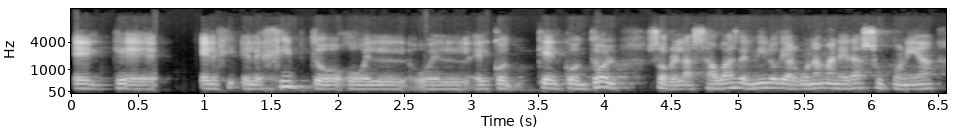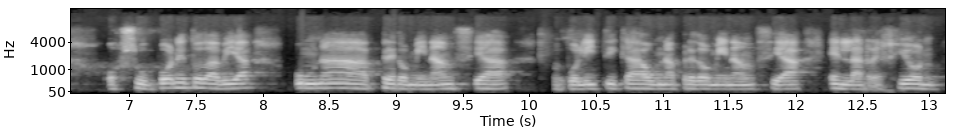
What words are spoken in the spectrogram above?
el que el, Egipto o, el, que el control sobre las aguas del Nilo de alguna manera suponía o supone todavía una predominancia política, una predominancia en la región.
